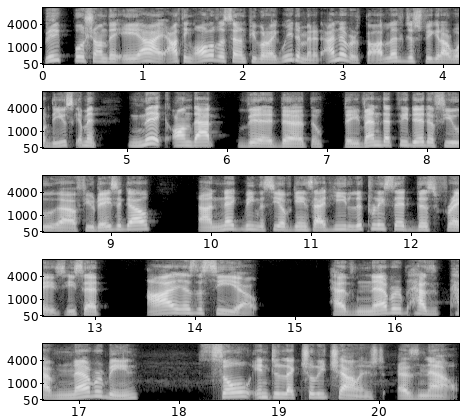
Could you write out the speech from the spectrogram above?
big push on the AI, I think all of a sudden people are like, wait a minute, I never thought. Let's just figure out what the use. I mean, Nick on that the the the, the event that we did a few uh, few days ago, uh, Nick being the CEO of Gainsight, he literally said this phrase. He said, "I as the CEO have never has have never been so intellectually challenged as now."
